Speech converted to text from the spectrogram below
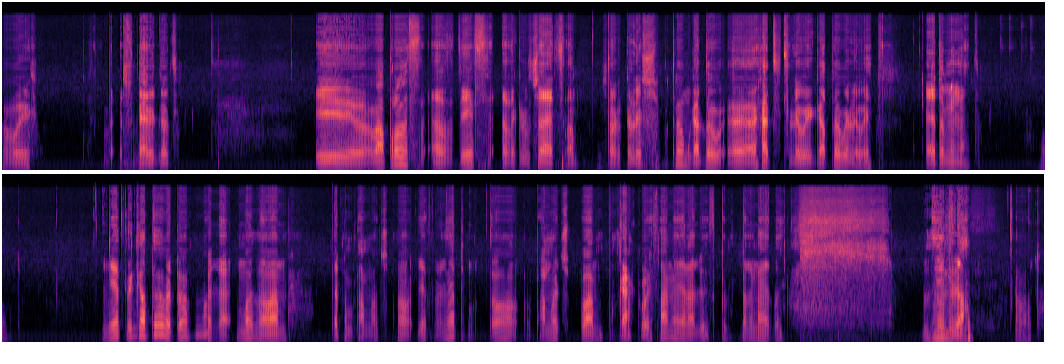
вы себя ведете. И вопрос здесь заключается только лишь в том, готов, э, хотите ли вы, готовы ли вы это менять. Если готовы, то можно, можно вам в этом помочь. Но если нет, то помочь вам, как вы сами, я надеюсь, понимаете, нельзя. Вот.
